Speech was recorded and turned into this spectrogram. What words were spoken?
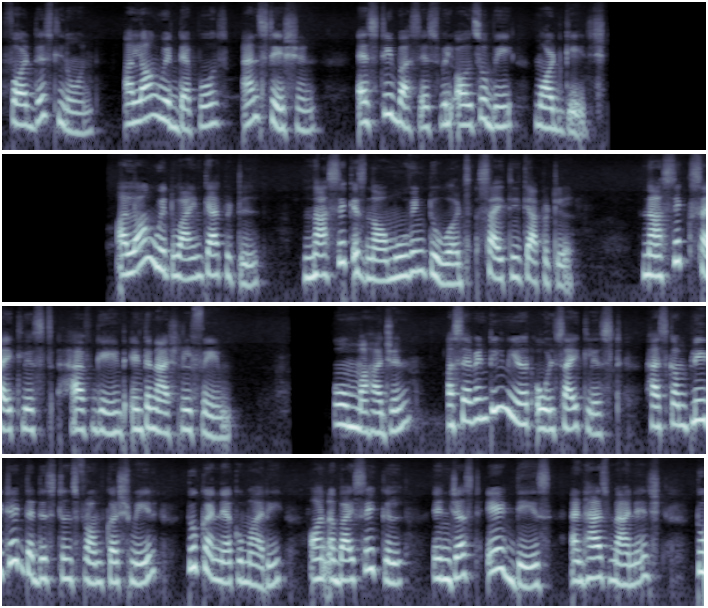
for this loan, along with depots and station, ST buses will also be mortgaged. Along with Wine Capital, Nasik is now moving towards cycle capital. Nasik cyclists have gained international fame. Om Mahajan, a 17 year old cyclist, has completed the distance from Kashmir to Kanyakumari on a bicycle in just 8 days and has managed to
